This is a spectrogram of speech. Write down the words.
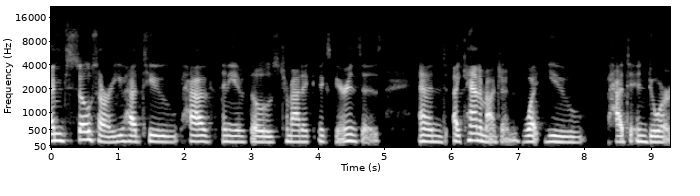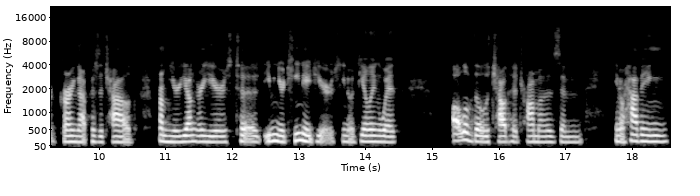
I'm so sorry you had to have any of those traumatic experiences. And I can't imagine what you had to endure growing up as a child from your younger years to even your teenage years, you know, dealing with all of those childhood traumas and, you know, having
